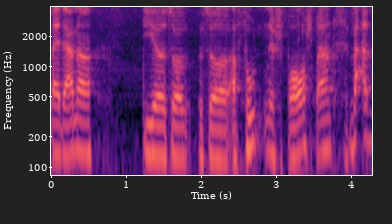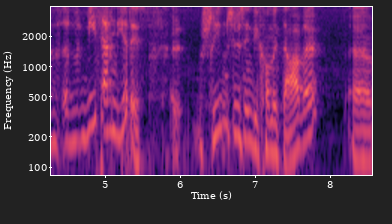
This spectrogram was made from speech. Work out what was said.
bei Danner, die ja so, so eine erfundene Sprache sprechen. Wie sagen ihr das? Schreiben Sie es in die Kommentare. Äh,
